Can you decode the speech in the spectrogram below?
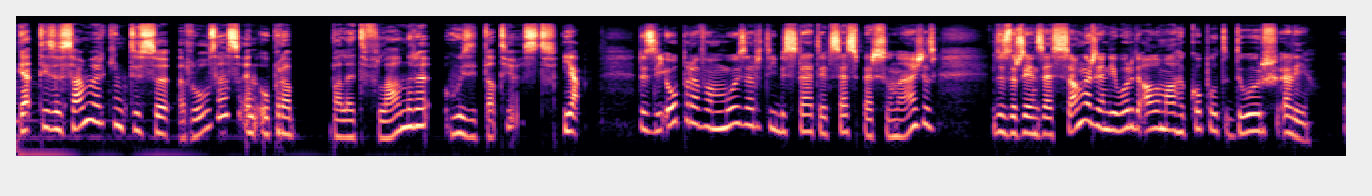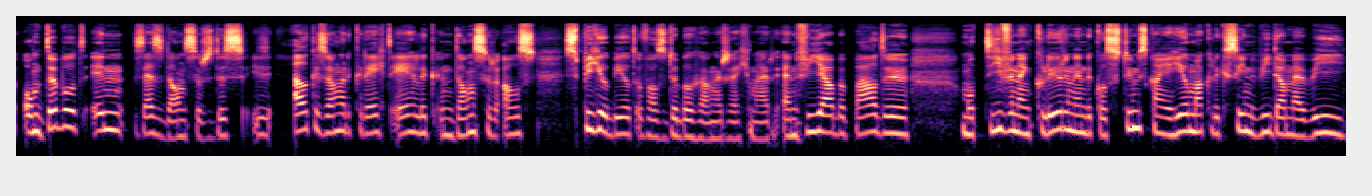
Ja, het is een samenwerking tussen Rosas en Opera Ballet Vlaanderen. Hoe zit dat juist? Ja, dus die opera van Mozart die bestaat uit zes personages. Dus er zijn zes zangers en die worden allemaal gekoppeld door... Allez, omdubbeld in zes dansers. Dus elke zanger krijgt eigenlijk een danser als spiegelbeeld of als dubbelganger, zeg maar. En via bepaalde motieven en kleuren in de kostuums kan je heel makkelijk zien wie dat met wie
